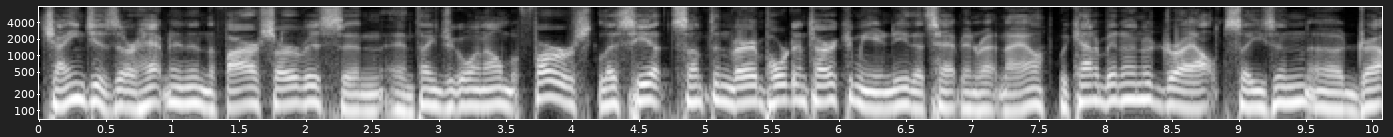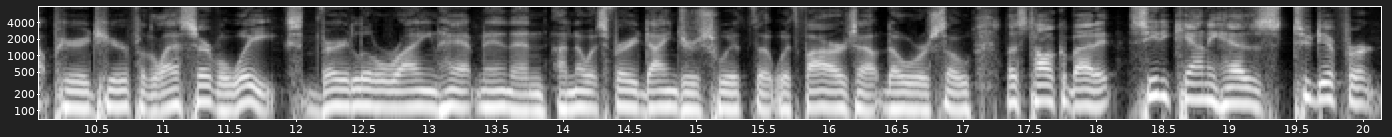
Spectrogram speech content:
changes that are happening in the fire service and, and things are going on. But first, let's hit something very important to our community that's happening right now. We kind of been in a drought season, uh, drought period here for the last several weeks. Very little rain happening, and I know it's very dangerous with uh, with fires outdoors. So let's talk about it. City County has two different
